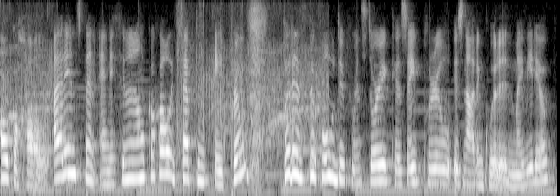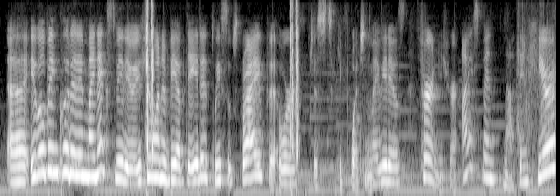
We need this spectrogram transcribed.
Alcohol. I didn't spend anything on alcohol except in April. but it's the whole different story because April is not included in my video. Uh, it will be included in my next video. If you want to be updated, please subscribe or just keep watching my videos. Furniture. I spent nothing here,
